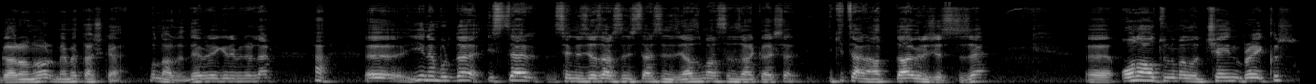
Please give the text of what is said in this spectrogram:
Garanor Mehmet Aşkaya. Bunlar da devreye girebilirler. Ha, e, yine burada isterseniz yazarsınız isterseniz yazmazsınız arkadaşlar. İki tane at daha vereceğiz size. E, 16 numaralı Chain Breaker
